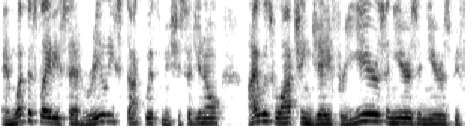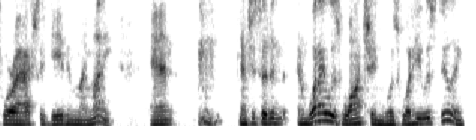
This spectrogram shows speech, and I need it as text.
And what this lady said really stuck with me. She said, You know, I was watching Jay for years and years and years before I actually gave him my money. And and she said, and, and what I was watching was what he was doing.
